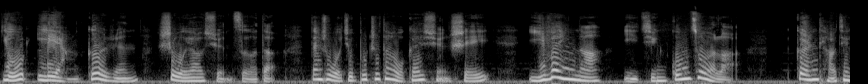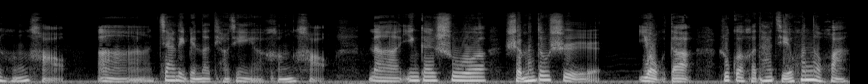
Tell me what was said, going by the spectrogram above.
有两个人是我要选择的，但是我就不知道我该选谁。一位呢已经工作了，个人条件很好啊、家里边的条件也很好，那应该说什么都是有的。如果和他结婚的话，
